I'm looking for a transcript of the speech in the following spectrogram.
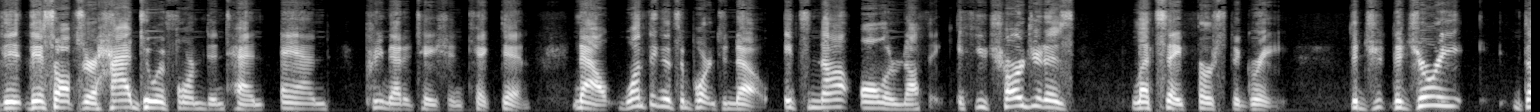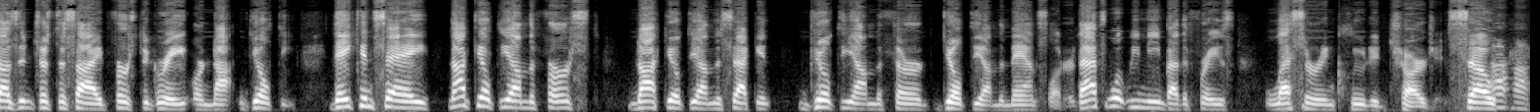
th- this officer had to have formed intent and premeditation kicked in. Now, one thing that's important to know, it's not all or nothing. If you charge it as, let's say, first degree, the, ju- the jury doesn't just decide first degree or not guilty. They can say not guilty on the first, not guilty on the second, guilty on the third, guilty on the manslaughter. That's what we mean by the phrase lesser included charges. So uh-huh.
